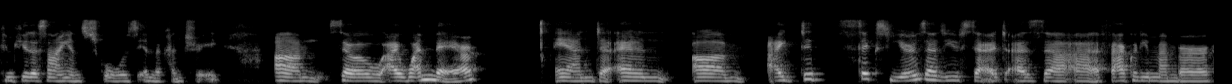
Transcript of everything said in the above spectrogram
computer science schools in the country. Um, so I went there, and and um, I did six years, as you said, as a, a faculty member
